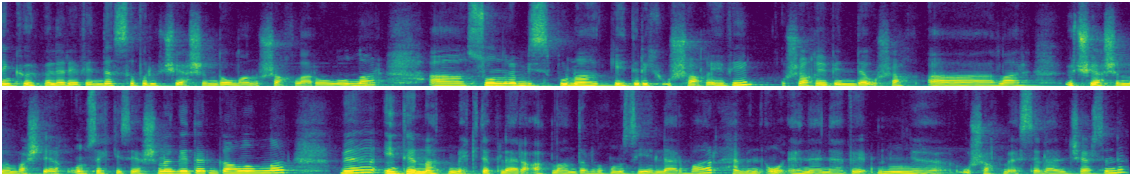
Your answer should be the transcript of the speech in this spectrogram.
Adətən körpələr evində 0-3 yaşında olan uşaqlar olurlar. Sonra biz buna gedirik uşaq evi. Uşaq evində uşaqlar 3 yaşından başlayaraq 18 yaşına qədər qalırlar və internat məktəbləri adlandırdığımız yerlər var. Həmin o ənənəvi uşaq müəssisələrinin içərisində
